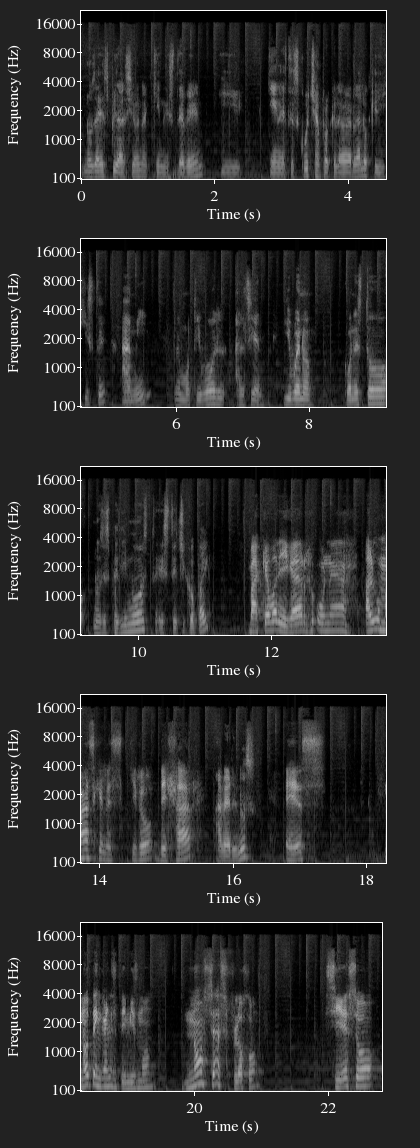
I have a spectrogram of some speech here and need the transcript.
nos da inspiración a quienes te ven y quienes te escuchan, porque la verdad lo que dijiste a mí me motivó al 100. Y bueno, con esto nos despedimos, este Chico Pai. Me acaba de llegar una algo más que les quiero dejar. A ver, dinos. Es no te engañes a ti mismo, no seas flojo. Si eso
